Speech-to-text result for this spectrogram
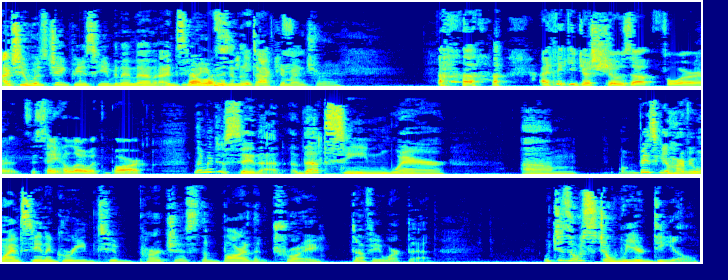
actually was Jake Busey even in that? I'd say no, he was in Jake the documentary. I think he just shows up for to say hello at the bar. Let me just say that that scene where, um, basically Harvey Weinstein agreed to purchase the bar that Troy Duffy worked at, which is such a weird deal,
